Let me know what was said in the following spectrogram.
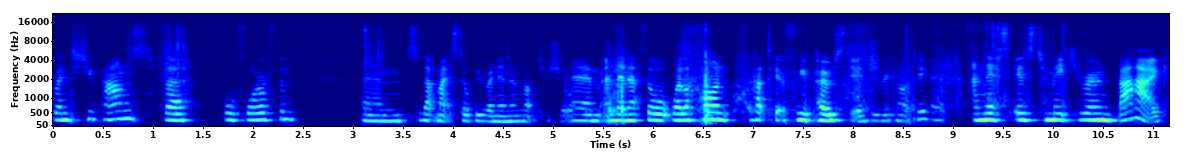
£22 for all four of them. Um, so that might still be running, I'm not too sure. Um, and then I thought, well, I can't, I had to get free postage. And this is to make your own bag.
